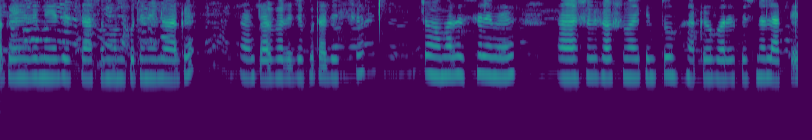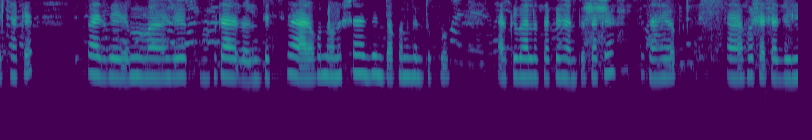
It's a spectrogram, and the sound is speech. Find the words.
আগে যে মেয়ে দিচ্ছে আসমন করে নিল আগে। তারপরে যে ফোঁটা দিচ্ছে। তো আমার ছেলে মেয়ে আসলে সবসময় কিন্তু একে অপরের পেছনে লাগতেই থাকে। তো আজকে যে ফোঁটা দিচ্ছে আর কোনো অনুষ্ঠানের দিন তখন কিন্তু খুব আর কি ভালো থাকে শান্ত থাকে। তো যাই হোক ফোঁটাটা দিল।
